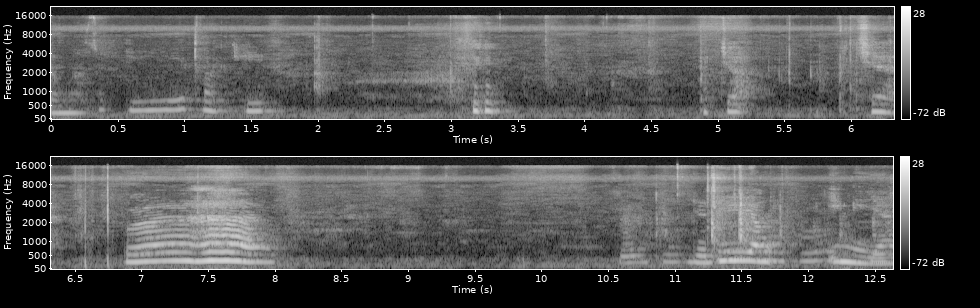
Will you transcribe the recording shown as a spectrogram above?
kita masukin lagi pecah pecah wah jadi yang ini ya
